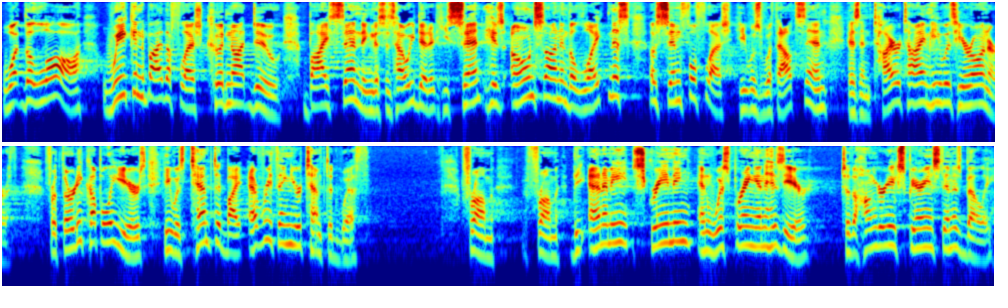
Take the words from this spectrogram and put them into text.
what the law, weakened by the flesh, could not do by sending, this is how he did it, he sent his own son in the likeness of sinful flesh. He was without sin his entire time he was here on earth. For 30 couple of years, he was tempted by everything you're tempted with. From, from the enemy screaming and whispering in his ear to the hunger he experienced in his belly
